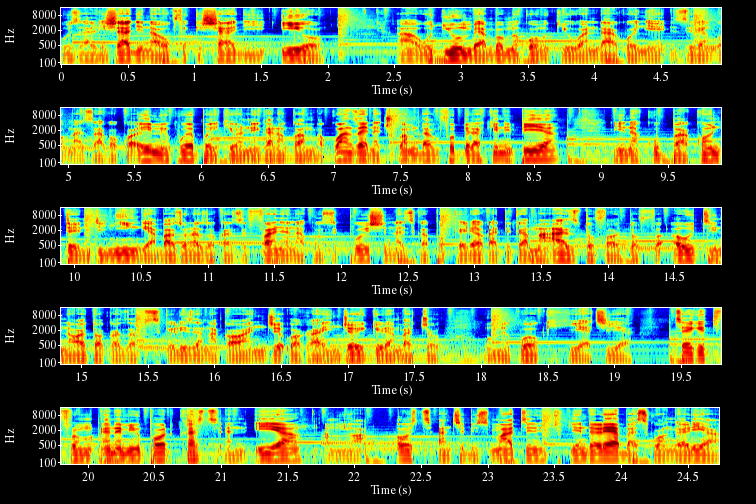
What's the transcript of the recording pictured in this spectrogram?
uzalishaji na ufikishaji. Hiyo uh, ujumbe ambao umekuwa ukiuandaa kwenye zile ngoma zako. Kwa hiyo imekuwepo ikionekana kwamba kwanza inachukua muda mfupi lakini pia inakupa content nyingi ambazo unaweza ukazifanya na kuzipush na zikapokelewa katika maazi tofauti tofauti na watu wakaweza kusikiliza na wakaenjoy kile ambacho umekuwa ukikiachia. Take it from NMU podcast and here I'm your host Antidius Martin. Tukiendelea basi kuangalia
